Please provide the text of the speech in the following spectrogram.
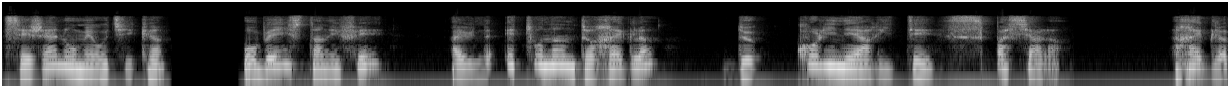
Ces gènes homéotiques obéissent en effet à une étonnante règle de collinéarité spatiale, règle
